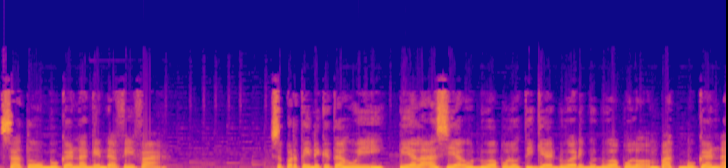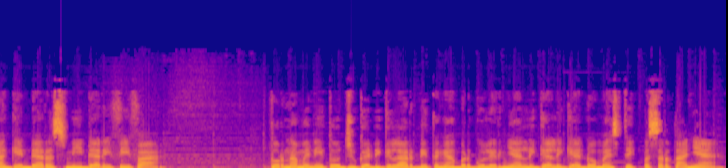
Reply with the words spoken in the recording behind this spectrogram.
1. Bukan agenda FIFA Seperti diketahui, Piala Asia U23 2024 bukan agenda resmi dari FIFA. Turnamen itu juga digelar di tengah bergulirnya liga-liga domestik pesertanya.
